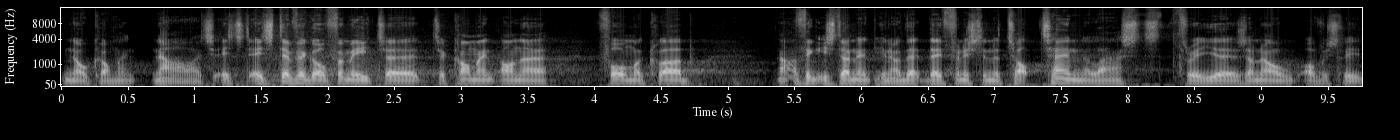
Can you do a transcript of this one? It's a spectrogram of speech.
No comment. No, it's, it's, it's difficult for me to, to comment on a former club. No, I think he's done it. You know, they, they finished in the top 10 the last three years. I know, obviously,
